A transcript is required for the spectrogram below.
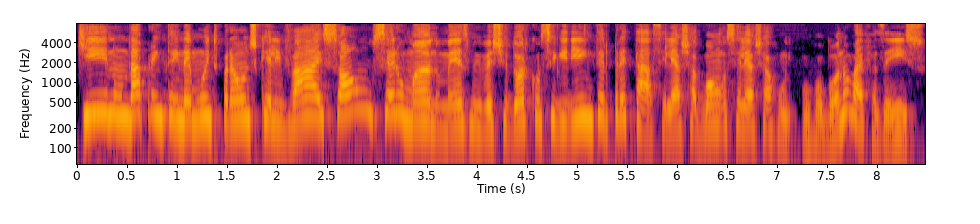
que não dá para entender muito para onde que ele vai, só um ser humano mesmo, investidor, conseguiria interpretar se ele acha bom ou se ele acha ruim. O robô não vai fazer isso.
